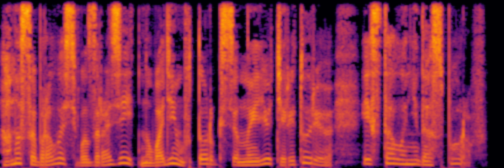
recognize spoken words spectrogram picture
Она собралась возразить, но Вадим вторгся на ее территорию и стало не до споров.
